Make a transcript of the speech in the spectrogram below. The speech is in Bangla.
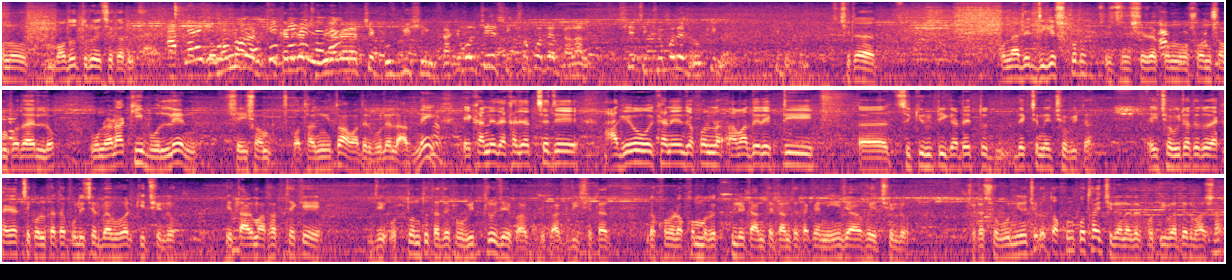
কোনো মদত রয়েছে কারুর? আপনারা কি কোনো তমালুদার পদক্ষেপ এখানকার ছবি দেখা যাচ্ছে গুগ্গি সিং। তাকে বলছে শিখ দালাল। সে শিখ লোকই নয়। সেটা ওনাদের জিজ্ঞেস করুন। সেটা কোন সোম সম্প্রদায়ের লোক। ওনারা কি বললেন? সেই সব কথা নিয়ে তো আমাদের বলে লাভ নেই। এখানে দেখা যাচ্ছে যে আগেও এখানে যখন আমাদের একটি সিকিউরিটি গার্ডের তো দেখছেন এই ছবিটা। এই ছবিটাতে তো দেখা যাচ্ছে কলকাতা পুলিশের ব্যবহার কী ছিল? যে তার মাথার থেকে যে অত্যন্ত তাদের পবিত্র যে পাগ- পাগড়ি সেটা কোনো রকমভাবে খুলে টানতে টানতে তাকে নিয়ে যাওয়া হয়েছিল, সেটা শোভনীয় ছিল, তখন কোথায় ছিলেন এদের প্রতিবাদের ভাষা?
